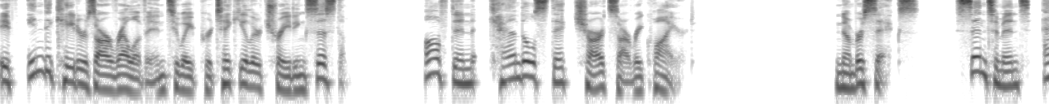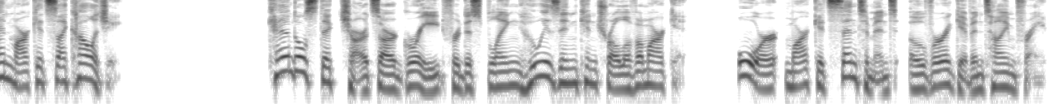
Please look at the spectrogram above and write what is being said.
If indicators are relevant to a particular trading system, Often, candlestick charts are required. Number 6. Sentiment and Market Psychology Candlestick charts are great for displaying who is in control of a market or market sentiment over a given time frame.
